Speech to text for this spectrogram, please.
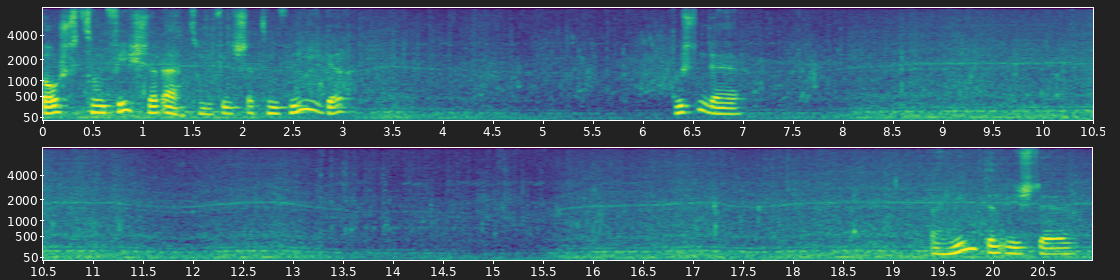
Post zum Fischer, äh, zum Fischer, zum Flieger. Wo ist denn der? Da hinten ist der.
